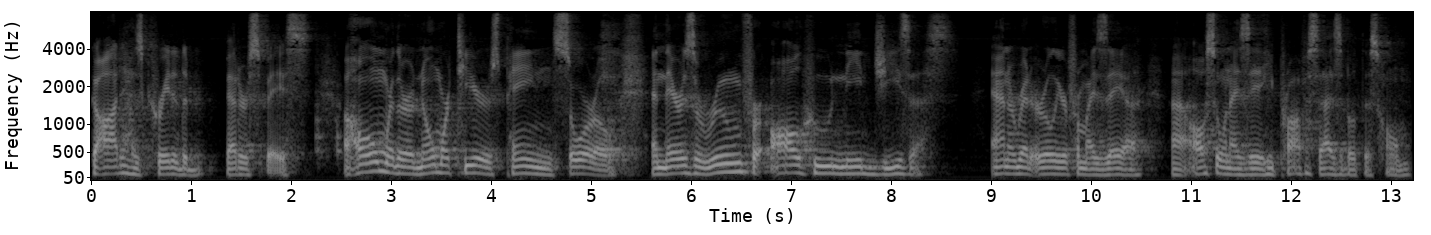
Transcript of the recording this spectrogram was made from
God has created a better space, a home where there are no more tears, pain, sorrow, and there is a room for all who need Jesus. Anna read earlier from Isaiah. Uh, also in Isaiah, he prophesies about this home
